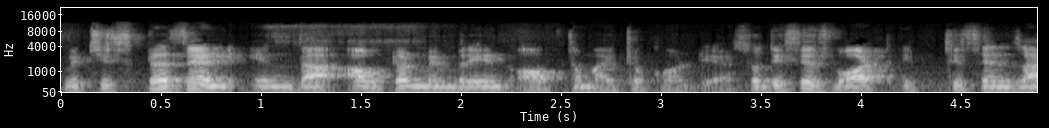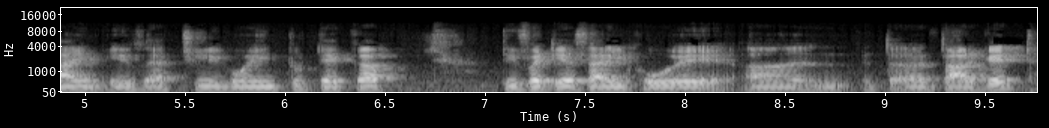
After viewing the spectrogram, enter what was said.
which is present in the outer membrane of the mitochondria. So this is what it, this enzyme is actually going to take up the fatty acyl CoA uh, target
